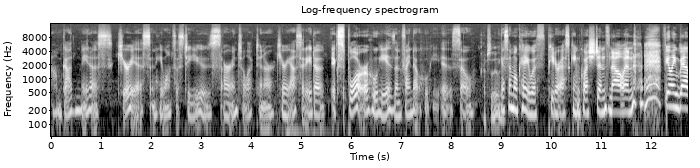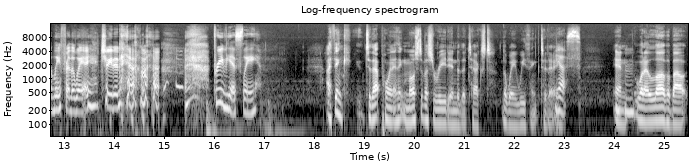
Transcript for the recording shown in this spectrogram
um, God made us curious and He wants us to use our intellect and our curiosity to explore who He is and find out who He is. So Absolutely. I guess I'm okay with Peter asking questions now and feeling badly for the way I treated him previously. I think to that point, I think most of us read into the text the way we think today. Yes. And Mm-hmm. what I love about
